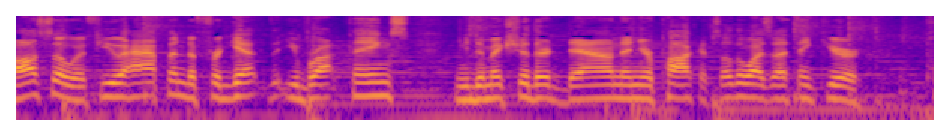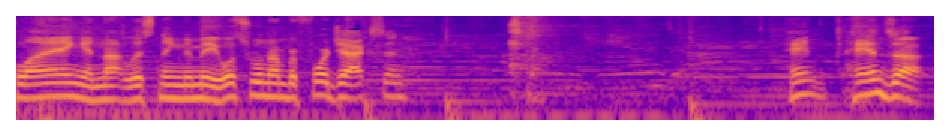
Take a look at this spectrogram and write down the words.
Also, if you happen to forget that you brought things, you need to make sure they're down in your pockets. Otherwise, I think you're playing and not listening to me. What's rule number four, Jackson? Hands up. Hand. Hands up.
